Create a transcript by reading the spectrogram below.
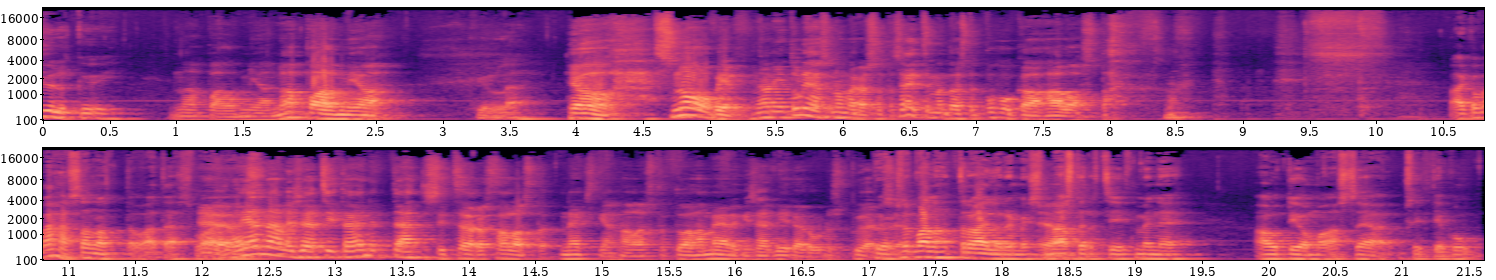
hylkyihin. Napalmia, napalmia. Kyllä. Joo, Snowy. No niin, tulihan se numero 117, puhukaa halosta. Aika vähän sanottavaa tässä Ja vaiheessa. jännä oli se, että siitä ei nyt tähty sit seuraavasta halosta, Next Gen halosta. Tuolla meilläkin se videoruudussa Kyllä pyörii. se vanha traileri, missä Joo. Master Chief menee autiomaassa ja sitten joku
